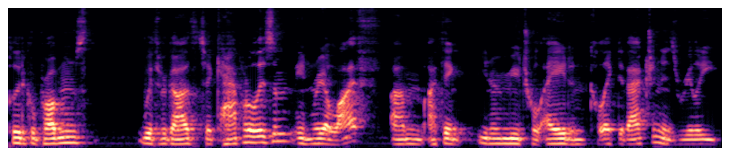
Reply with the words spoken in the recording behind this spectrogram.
political problems with regards to capitalism in real life. Um, I think you know mutual aid and collective action is really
